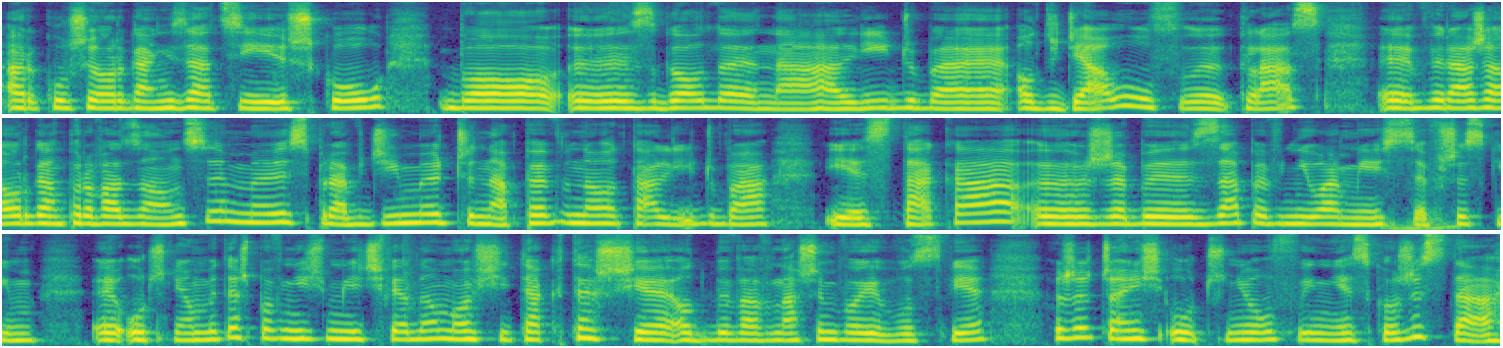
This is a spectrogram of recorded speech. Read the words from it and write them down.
arkuszy organizacji szkół, bo zgodę na liczbę oddziałów, klas wyraża organ prowadzący. My sprawdzimy, czy na pewno ta liczba jest taka, e, żeby zapewniła miejsce wszystkim e, uczniom. My też powinniśmy mieć świadomość, i tak też się odbywa w naszym województwie, że część uczniów nie skorzysta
